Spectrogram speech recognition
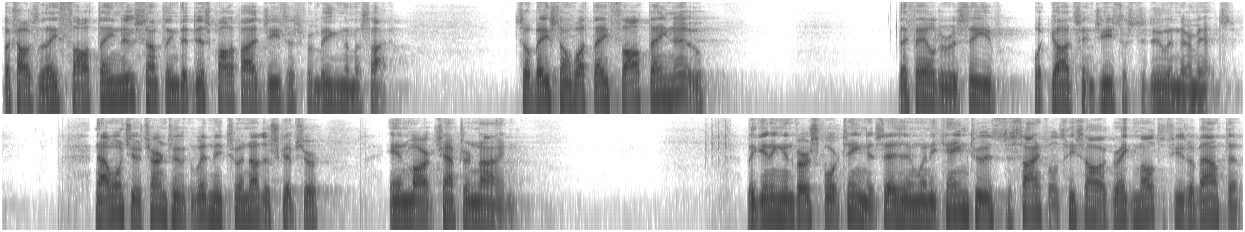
because they thought they knew something that disqualified Jesus from being the Messiah. So, based on what they thought they knew, they failed to receive what God sent Jesus to do in their midst. Now, I want you to turn to, with me to another scripture in Mark chapter 9. Beginning in verse 14, it says, And when he came to his disciples, he saw a great multitude about them,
